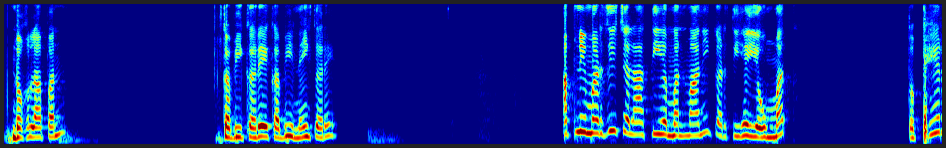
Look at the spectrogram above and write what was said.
ڈغلا پن کبھی کرے کبھی نہیں کرے اپنی مرضی چلاتی ہے، منمانی کرتی ہے یہ امت، تو پھر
